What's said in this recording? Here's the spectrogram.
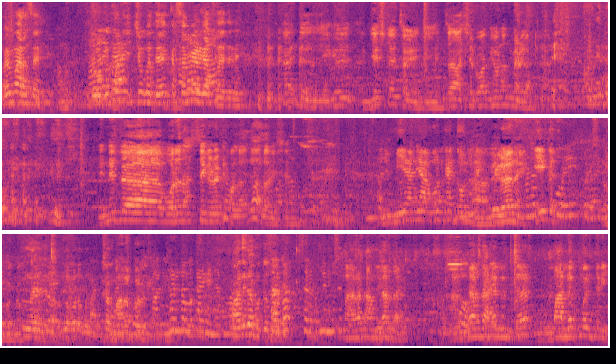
होय महाराज साहेब. दोघं पण इच्छुक होते. कसा मेळ घातलाय त्याने? काय ते, ज्येष्ठ आहेत सगळ्यांची यांचा आशीर्वाद घेऊनच मिळाला यांनीच अं, वरद हास्य इकडे ठेवला झाला विषय आणि मी आणि अमोल काय दोन हा, नाही वेगळं नाही थोडीशी नको, नको. नाही नको नको नको चल. मला परत थंड मग काय घेणार पाणी द्या फक्त थोडं. सरबत सरबत लिंबू सरबत. महाराज आमदार झाले आमदार झाल्यानंतर पालकमंत्री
